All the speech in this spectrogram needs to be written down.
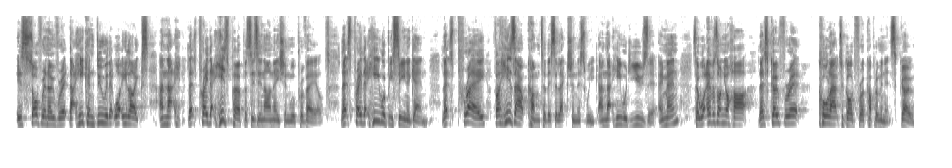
is sovereign over it, that He can do with it what He likes, and that let's pray that His purposes in our nation will prevail. Let's pray that He would be seen again. Let's pray for His outcome to this election this week and that He would use it. Amen? So, whatever's on your heart, let's go for it. Call out to God for a couple of minutes. Go.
